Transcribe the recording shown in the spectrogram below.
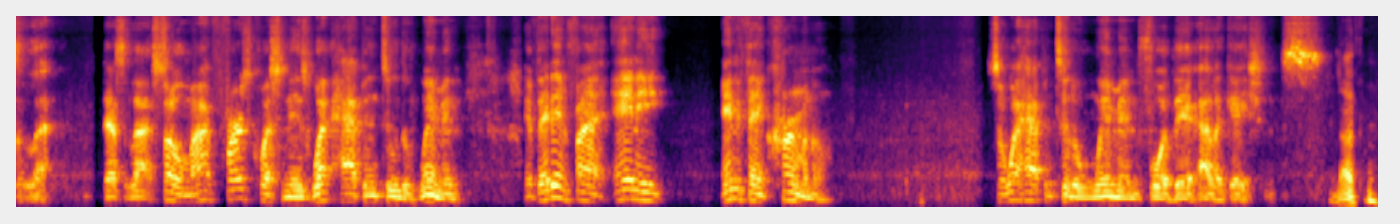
a lot. That's a lot. So my first question is what happened to the women if they didn't find any anything criminal? So what happened to the women for their allegations? Nothing.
